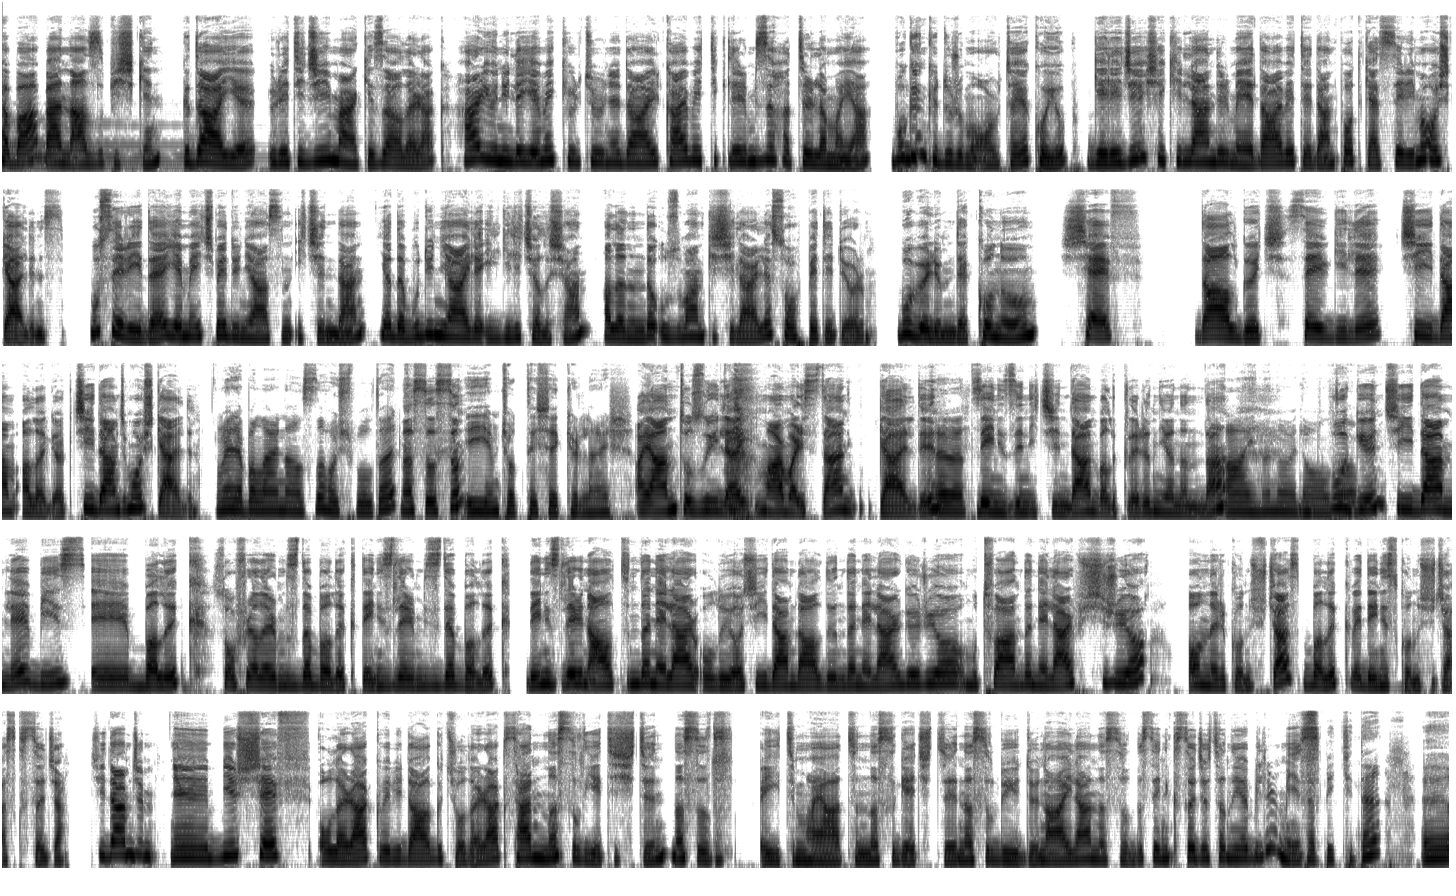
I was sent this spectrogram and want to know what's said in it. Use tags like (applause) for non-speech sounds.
Merhaba, ben Nazlı Pişkin. Gıdayı, üreticiyi merkeze alarak her yönüyle yemek kültürüne dair kaybettiklerimizi hatırlamaya, bugünkü durumu ortaya koyup geleceği şekillendirmeye davet eden podcast serime hoş geldiniz. Bu seride yeme içme dünyasının içinden ya da bu dünya ile ilgili çalışan alanında uzman kişilerle sohbet ediyorum. Bu bölümde konuğum şef, dalgıç, sevgili Çiğdem Alagök. Çiğdemcim hoş geldin. Merhabalar Nazlı, hoş bulduk. Nasılsın? İyiyim, çok teşekkürler. Ayağın tozuyla (laughs) Marmaris'ten geldin. Evet. Denizin içinden, balıkların yanından. Aynen öyle oldu. Bugün Çiğdem'le biz e, balık, sofralarımızda balık, denizlerimizde balık, denizlerin altında neler oluyor, Çiğdem daldığında neler görüyor, mutfağında neler pişiriyor onları konuşacağız. Balık ve deniz konuşacağız kısaca. Çiğdemcim e, bir şef olarak ve bir dalgıç olarak sen nasıl yetiştin? Nasıl eğitim hayatın nasıl geçti? Nasıl büyüdün? Ailen nasıldı? Seni kısaca tanıyabilir miyiz? Tabii ki de.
